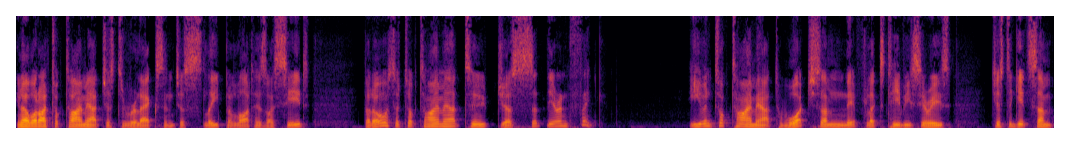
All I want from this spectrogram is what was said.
You know what? I took time out just to relax and just sleep a lot, as I said. But I also took time out to just sit there and think. Even took time out to watch some Netflix TV series just to get some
